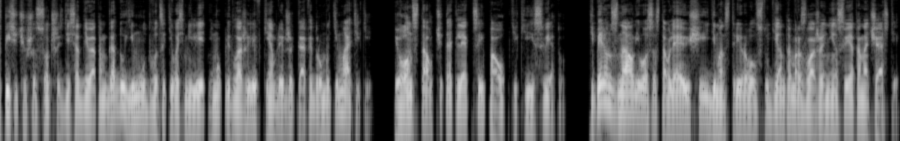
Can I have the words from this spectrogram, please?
В 1669 году ему, 28-летнему, предложили в Кембридже кафедру математики, и он стал читать лекции по оптике и свету. Теперь он знал его составляющие и демонстрировал студентам разложение света на части,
